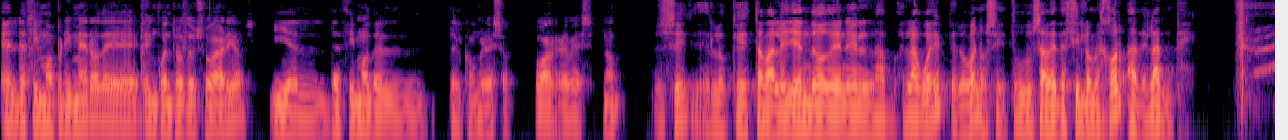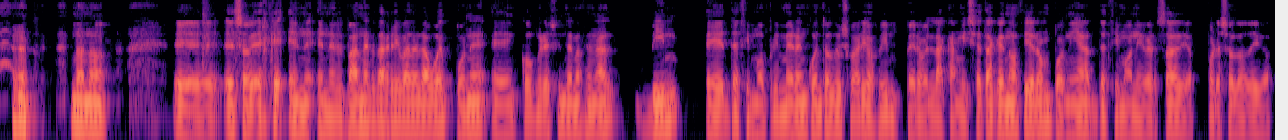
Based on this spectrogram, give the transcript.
el décimo primero de encuentros de usuarios y el décimo del, del congreso, o al revés, ¿no? Sí, es lo que estaba leyendo en, el- en la web, pero bueno, si tú sabes decirlo mejor, adelante. No, no. Eh, eso, es que en, en el banner de arriba de la web pone eh, Congreso Internacional BIM, eh, decimoprimero encuentro de usuarios BIM, pero en la camiseta que nos dieron ponía décimo aniversario, por eso lo digo.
